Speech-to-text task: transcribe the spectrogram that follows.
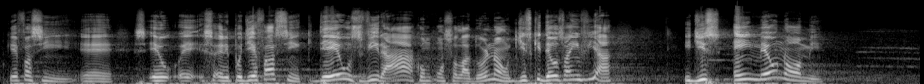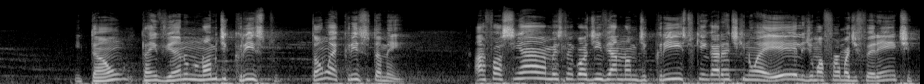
Porque ele falou assim, é, eu, é, ele podia falar assim, Deus virá como consolador. Não, diz que Deus vai enviar. E diz em meu nome. Então, está enviando no nome de Cristo. Então não é Cristo também. Ah, fala assim, ah, mas esse negócio de enviar no nome de Cristo, quem garante que não é Ele, de uma forma diferente?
